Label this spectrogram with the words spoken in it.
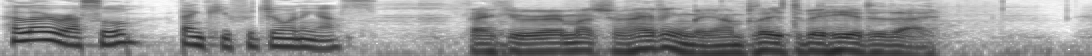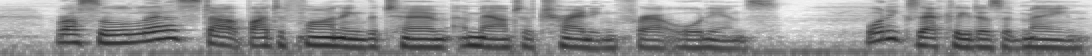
Hello, Russell. Thank you for joining us. Thank you very much for having me. I'm pleased to be here today. Russell, let us start by defining the term amount of training for our audience. What exactly does it mean?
